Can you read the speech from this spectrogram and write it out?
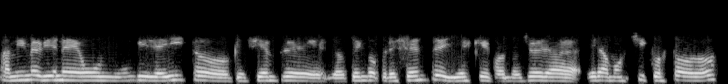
a mí me viene un, un videíto que siempre lo tengo presente y es que cuando yo era éramos chicos todos,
